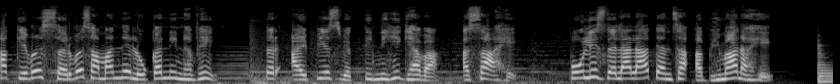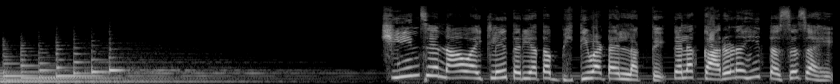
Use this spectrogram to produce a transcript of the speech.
हा केवळ सर्वसामान्य लोकांनी नव्हे तर आय पी एस व्यक्तींनीही घ्यावा असा आहे. पोलीस दलाला त्यांचा अभिमान आहे. चीनचे नाव ऐकले तरी आता भीती वाटायला लागते. त्याला कारणही तसंच आहे.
